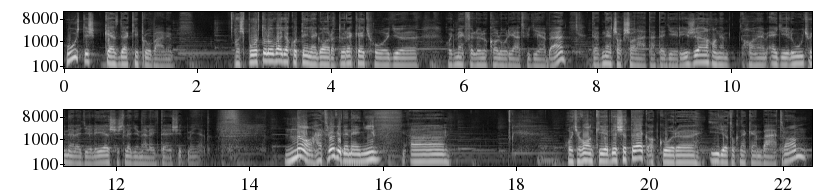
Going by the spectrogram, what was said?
húst, és kezd el kipróbálni ha sportoló vagy, akkor tényleg arra törekedj, hogy, hogy megfelelő kalóriát vigyél be, tehát ne csak salátát egyél rizssel, hanem, hanem egyél úgy, hogy ne legyél éhes, és legyen elég teljesítményed. Na, hát röviden ennyi. Uh, hogyha van kérdésetek, akkor írjatok nekem bátran.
